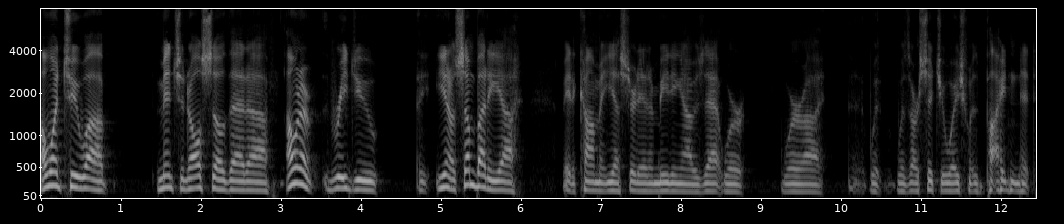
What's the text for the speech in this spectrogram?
I want to uh, mention also that uh, I want to read you. You know, somebody uh, made a comment yesterday at a meeting I was at where, where uh, with, with our situation with Biden, that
